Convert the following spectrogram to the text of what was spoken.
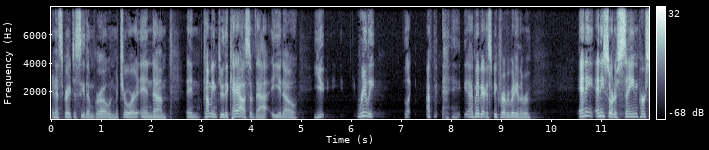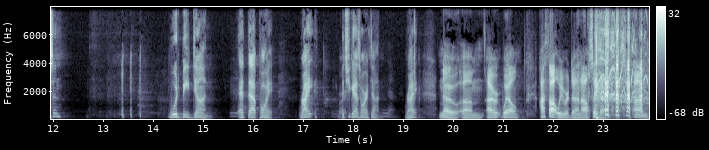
it's great to see them grow and mature. And um, and coming through the chaos of that, you know, you really like. I, maybe I could speak for everybody in the room. Any any sort of sane person would be done at that point, right? But you guys weren't done, right? No, um, I well, I thought we were done. I'll say that. um,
